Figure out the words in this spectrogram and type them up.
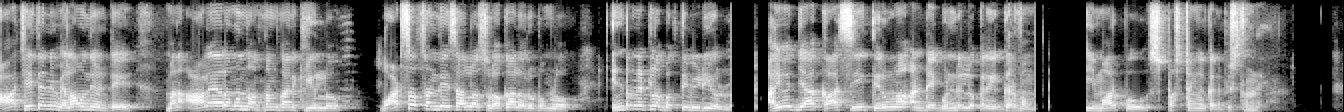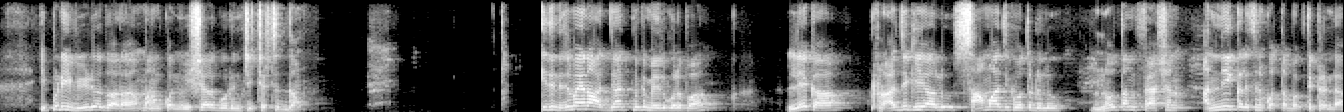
ఆ చైతన్యం ఎలా ఉంది అంటే మన ఆలయాల ముందు అంతం కాని కీళ్ళు వాట్సాప్ సందేశాల్లో శ్లోకాల రూపంలో ఇంటర్నెట్లో భక్తి వీడియోల్లో అయోధ్య కాశీ తిరుమల అంటే గుండెల్లో కలిగే గర్వం. ఈ మార్పు స్పష్టంగా కనిపిస్తుంది. ఇప్పుడు ఈ వీడియో ద్వారా మనం కొన్ని విషయాల గురించి చర్చిద్దాం. ఇది నిజమైన ఆధ్యాత్మిక మేలుకొలుప? లేక రాజకీయాలు సామాజిక ఒత్తిడులు నూతన్ ఫ్యాషన్ అన్నీ కలిసిన కొత్త భక్తి ట్రెండా?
